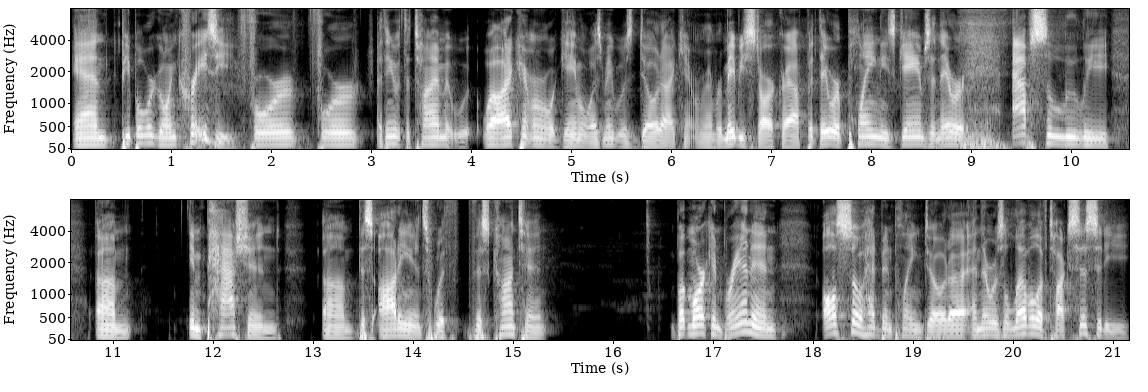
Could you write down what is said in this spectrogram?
and people were going crazy for for. I think at the time, it well, I can't remember what game it was. Maybe it was Dota. I can't remember. Maybe StarCraft. But they were playing these games, and they were absolutely um, impassioned. Um, this audience with this content, but Marc and Brandon also had been playing Dota, and there was a level of toxicity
